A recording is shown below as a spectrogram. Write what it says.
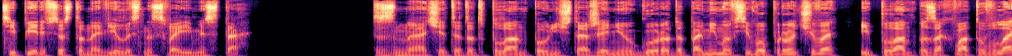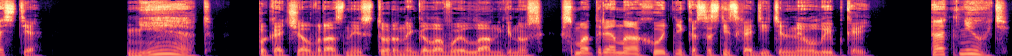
Теперь все становилось на свои места. «Значит, этот план по уничтожению города, помимо всего прочего, и план по захвату власти?» «Нет», — покачал в разные стороны головой Лангенус, смотря на охотника со снисходительной улыбкой. «Отнюдь.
